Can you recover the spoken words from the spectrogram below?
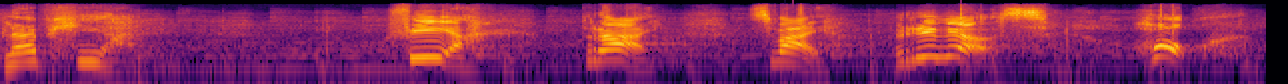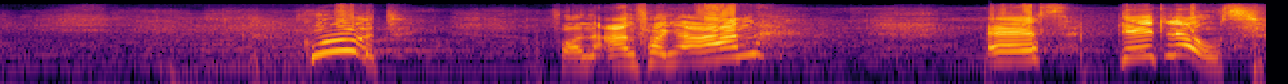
bleib hier. Vier, drei, zwei, reverse, hoch. Gut. Von Anfang an. Es geht los.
